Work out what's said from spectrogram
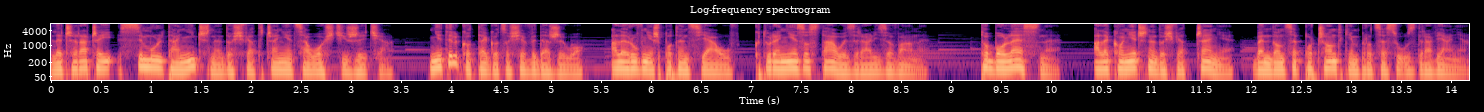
lecz raczej symultaniczne doświadczenie całości życia. Nie tylko tego, co się wydarzyło, ale również potencjałów, które nie zostały zrealizowane. To bolesne, ale konieczne doświadczenie, będące początkiem procesu uzdrawiania.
